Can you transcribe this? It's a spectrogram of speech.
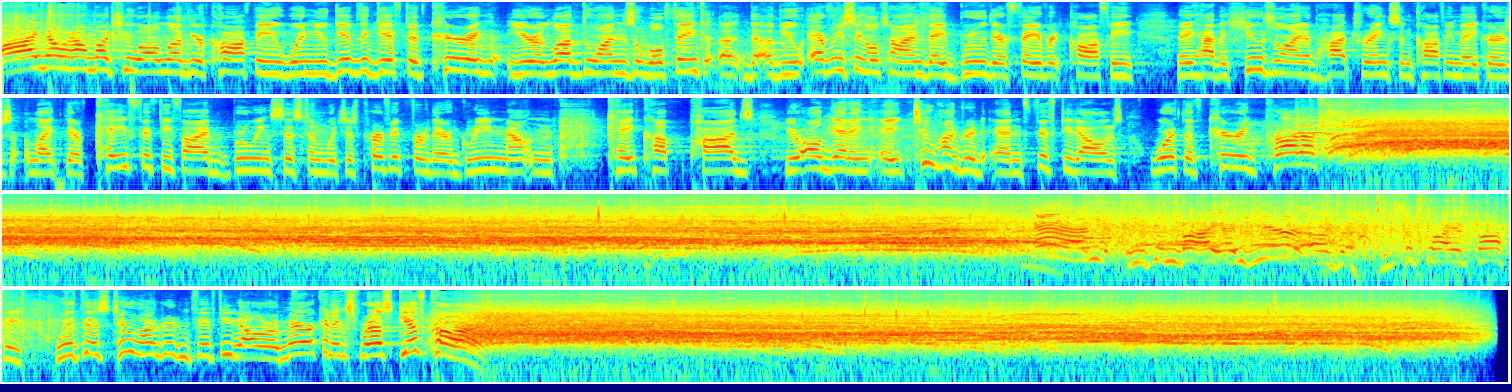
I know how much you all love your coffee. When you give the gift of Keurig, your loved ones will think uh, of you every single time they brew their favorite coffee. They have a huge line of hot drinks and coffee makers like their K55 brewing system, which is perfect for their Green Mountain K-Cup pods. You're all getting a $250 worth of Keurig products. Supply of coffee with this $250 American Express gift card.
